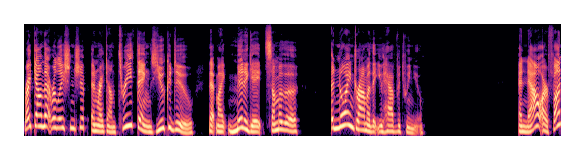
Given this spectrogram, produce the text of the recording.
Write down that relationship and write down three things you could do that might mitigate some of the annoying drama that you have between you. And now our fun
